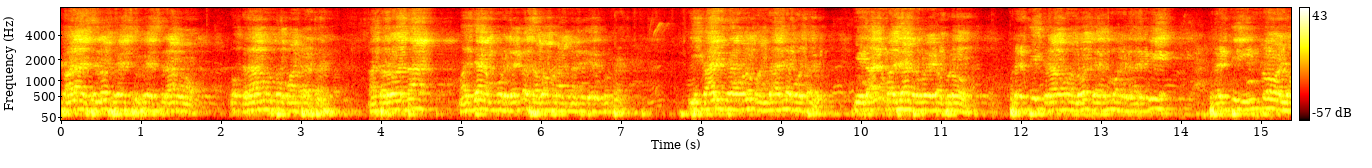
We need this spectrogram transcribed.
కాళాశ్రీలో ఫేస్ టు ఫేస్ గ్రామం ఒక గ్రామంతో మాట్లాడతాడు ఆ తర్వాత మధ్యాహ్నం మూడు గంటల సభ ప్రాంతాన్ని చేరుకుంటాడు ఈ కార్యక్రమంలో మన దారినే పోతారు. ఈ దారి బజార్ పోయేటప్పుడు ప్రతి గ్రామంలో జగన్మోహన్ గారికి ప్రతి ఇంట్లో వాళ్ళు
